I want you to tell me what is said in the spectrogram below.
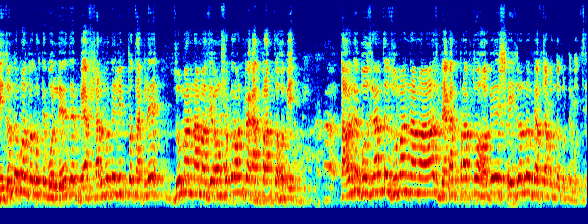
এই জন্য বন্ধ করতে বললে যে ব্যবসার মধ্যে লিপ্ত থাকলে জুমার নামাজে অংশগ্রহণ ব্যাঘাত প্রাপ্ত হবে। তাহলে বুঝলাম যে জুমার নামাজ ব্যাঘাত প্রাপ্ত হবে, সেই জন্য ব্যবসা বন্ধ করতে বলছে।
